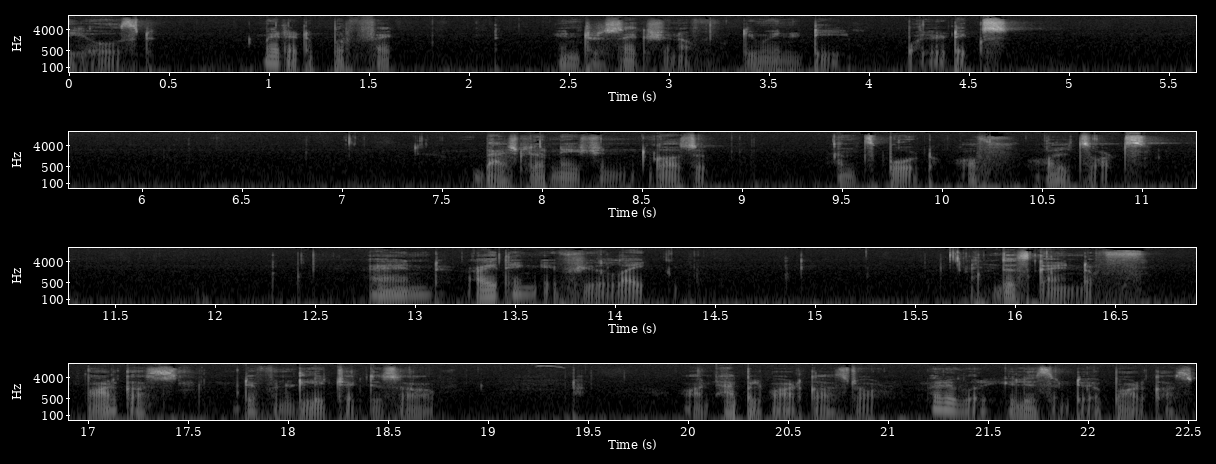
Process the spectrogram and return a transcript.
A host, made it a perfect intersection of community politics, Bachelor Nation gossip, and sport of all sorts. And I think if you like this kind of podcast, definitely check this out on Apple Podcast or wherever you listen to a podcast.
